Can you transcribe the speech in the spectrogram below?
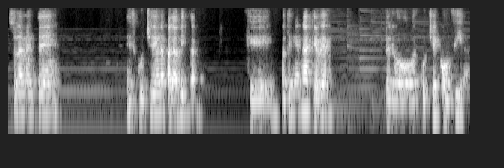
Solamente escuché una palabrita que no tenía nada que ver, pero escuché confía.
